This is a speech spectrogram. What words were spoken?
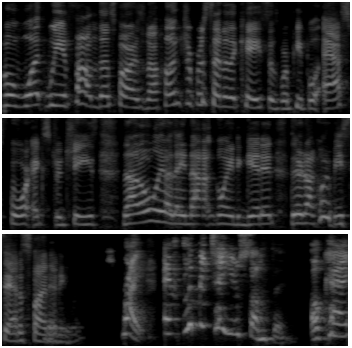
But what we have found thus far is in 100% of the cases where people ask for extra cheese, not only are they not going to get it, they're not going to be satisfied anyway. Right. And let me tell you something, okay?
